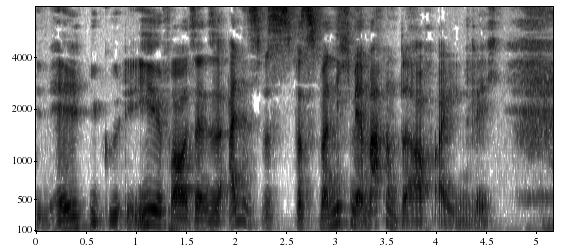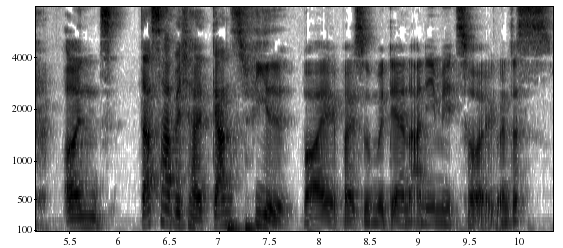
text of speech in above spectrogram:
dem Held eine gute Ehefrau zu sein. Also alles, was, was man nicht mehr machen darf eigentlich. Und das habe ich halt ganz viel bei, bei so modernen Anime-Zeug. Und das,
